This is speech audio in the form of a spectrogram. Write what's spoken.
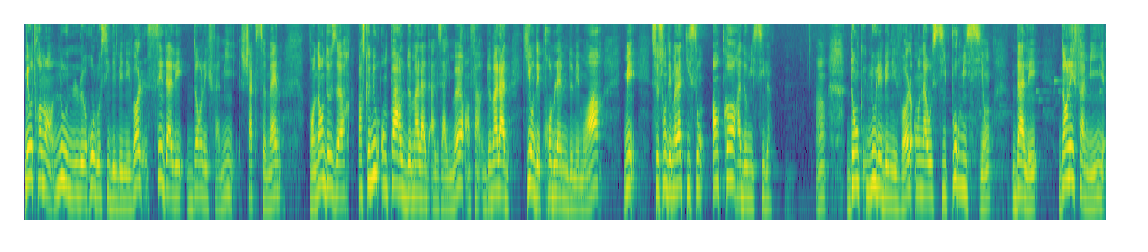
Mais autrement, nous, le rôle aussi des bénévoles, c'est d'aller dans les familles chaque semaine pendant deux heures. Parce que nous, on parle de malades Alzheimer, enfin de malades qui ont des problèmes de mémoire, mais ce sont des malades qui sont encore à domicile. Hein. Donc nous les bénévoles, on a aussi pour mission d'aller dans les familles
